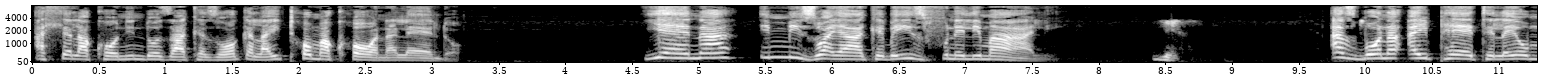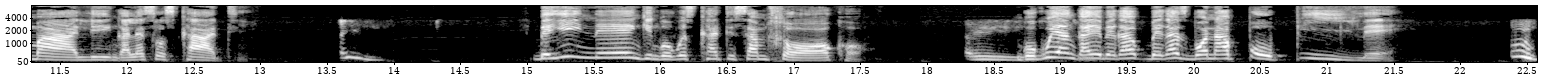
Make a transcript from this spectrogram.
ahlela khona into zakhe zonke la ithoma khona lento yena imizwa yakhe beyizifunela imali. Yes. Azibona ayiphethe leyo mali ngaleso sikhathi. Eyi, beyinengi ngokwesikhathi samhlokho. Ngokuya ngaye beka- bekazibona apopile Mm.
